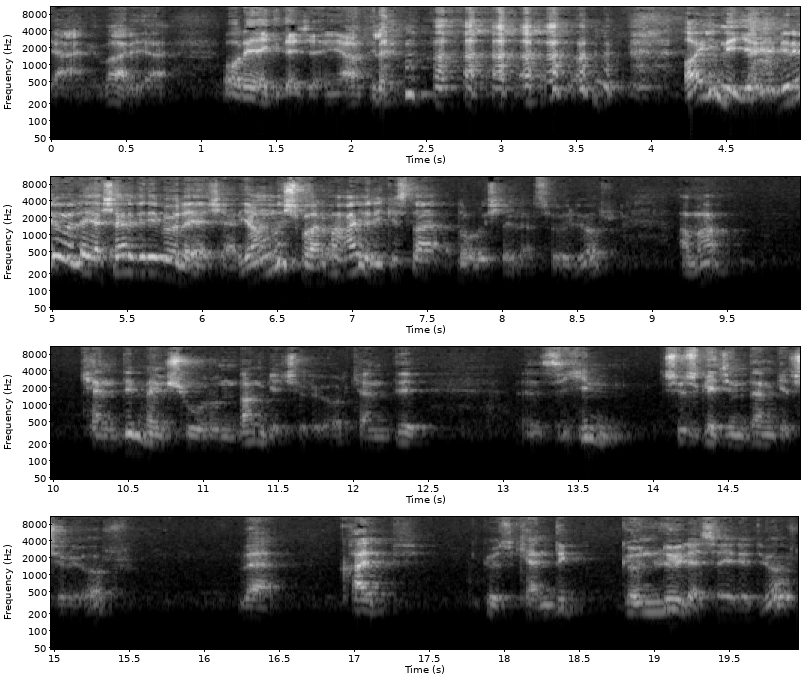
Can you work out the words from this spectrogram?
Yani var ya, oraya gideceksin ya filan. Aynı yeri biri öyle yaşar, biri böyle yaşar. Yanlış var mı? Hayır, ikisi de doğru şeyler söylüyor. Ama kendi menşurundan geçiriyor, kendi e, zihin süzgecinden geçiriyor ve kalp göz kendi gönlüyle seyrediyor.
